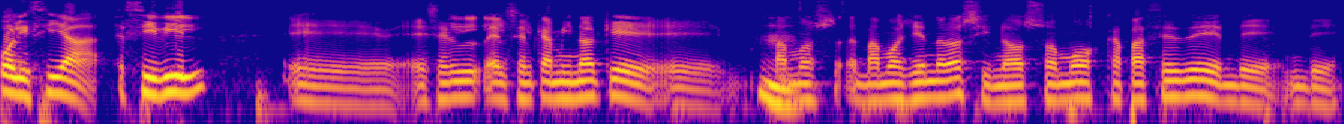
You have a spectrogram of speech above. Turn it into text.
policía civil, eh, es, el, es el camino al que eh, vamos, vamos yéndonos si no somos capaces de... de, de-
